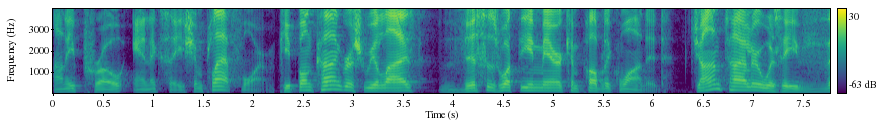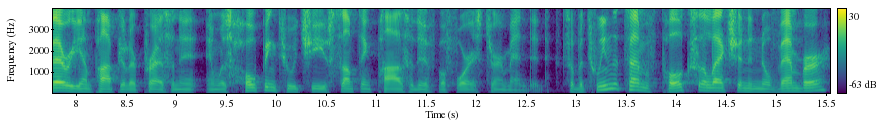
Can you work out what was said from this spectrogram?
on a pro annexation platform. People in Congress realized this is what the American public wanted. John Tyler was a very unpopular president and was hoping to achieve something positive before his term ended. So, between the time of Polk's election in November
